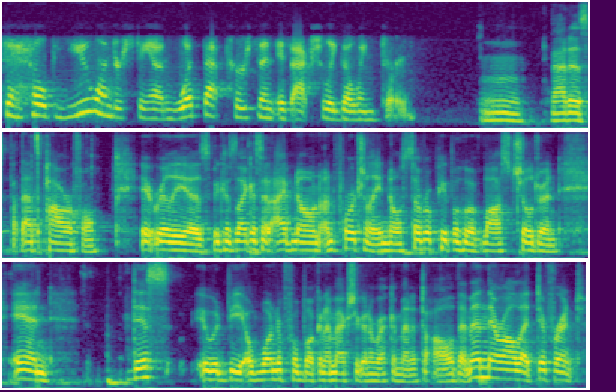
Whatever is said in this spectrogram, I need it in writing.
to help you understand what that person is actually going through. Mm, that is that's powerful. It really is because, like I said, I've known, unfortunately, know several people who have lost children, and this it would be a wonderful book, and I'm actually going to recommend it to all of them. And they're all at different,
